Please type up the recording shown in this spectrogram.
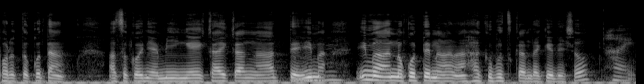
ポロトコタン。あそこには民芸会館があって、今今残ってるのは博物館だけでしょ？はい。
